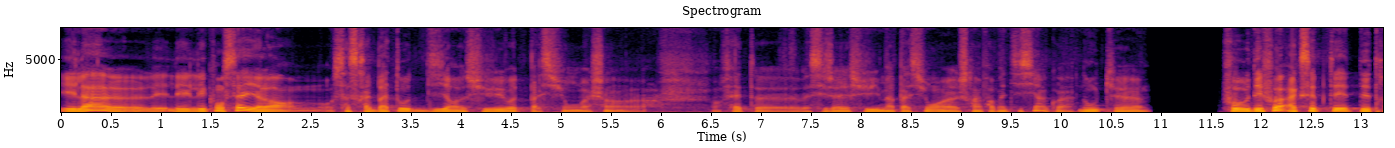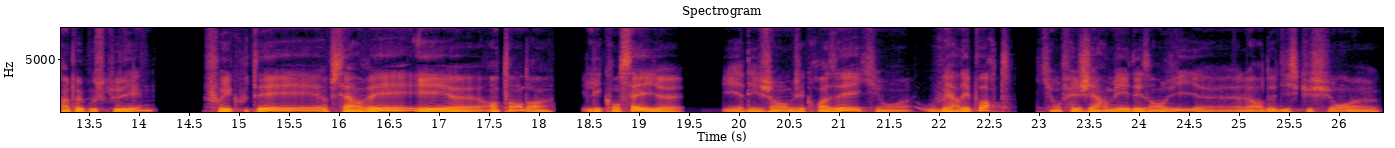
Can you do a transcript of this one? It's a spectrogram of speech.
Et là, euh, les, les, conseils, alors, ça serait bateau de dire euh, suivez votre passion, machin en fait, euh, bah, si j'avais suivi ma passion, euh, je serais informaticien, quoi. Donc, euh, faut des fois accepter d'être un peu bousculé. Faut écouter, observer et entendre les conseils. Il y a des gens que j'ai croisés qui ont ouvert des portes, qui ont fait germer des envies lors de discussions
